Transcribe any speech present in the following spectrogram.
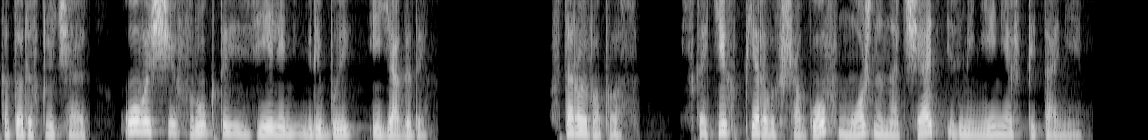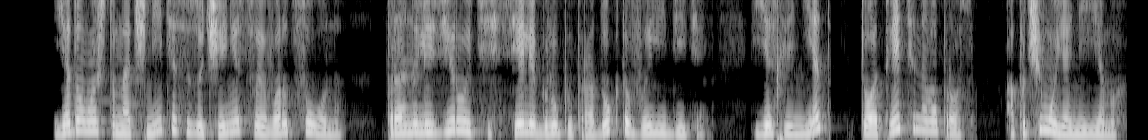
которые включают Овощи, фрукты, зелень, грибы и ягоды. Второй вопрос. С каких первых шагов можно начать изменения в питании? Я думаю, что начните с изучения своего рациона. Проанализируйте, все ли группы продуктов вы едите. Если нет, то ответьте на вопрос, а почему я не ем их?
